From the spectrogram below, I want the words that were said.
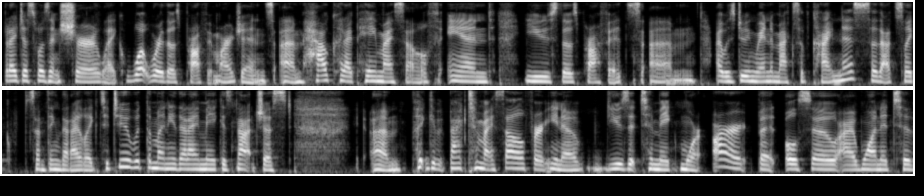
but I just wasn't sure like what were those profit margins? Um, how could I pay myself and use those profits? Um, I was doing random acts of kindness, so that's like something that I like to do with the money that I make is not just um, put give it back to myself or you know use it to make more art but also i wanted to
